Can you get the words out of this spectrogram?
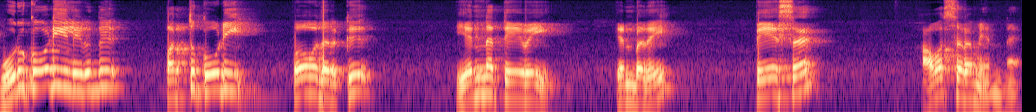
ஒரு கோடியிலிருந்து பத்து கோடி போவதற்கு என்ன தேவை என்பதை பேச அவசரம் என்ன?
